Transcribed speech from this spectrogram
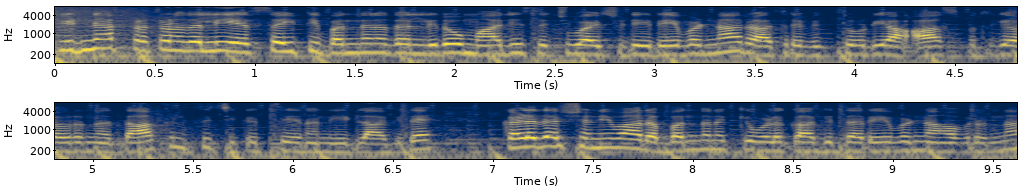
ಕಿಡ್ನಾಪ್ ಪ್ರಕರಣದಲ್ಲಿ ಎಸ್ಐಟಿ ಬಂಧನದಲ್ಲಿರೋ ಮಾಜಿ ಸಚಿವ ಎಚ್ ಡಿ ರೇವಣ್ಣ, ರಾತ್ರಿ ವಿಕ್ಟೋರಿಯಾ ಆಸ್ಪತ್ರೆಗೆ ಅವರನ್ನು ದಾಖಲಿಸಿ ಚಿಕಿತ್ಸೆಯನ್ನು ನೀಡಲಾಗಿದೆ. ಕಳೆದ ಶನಿವಾರ ಬಂಧನಕ್ಕೆ ಒಳಗಾಗಿದ್ದ ರೇವಣ್ಣ ಅವರನ್ನು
